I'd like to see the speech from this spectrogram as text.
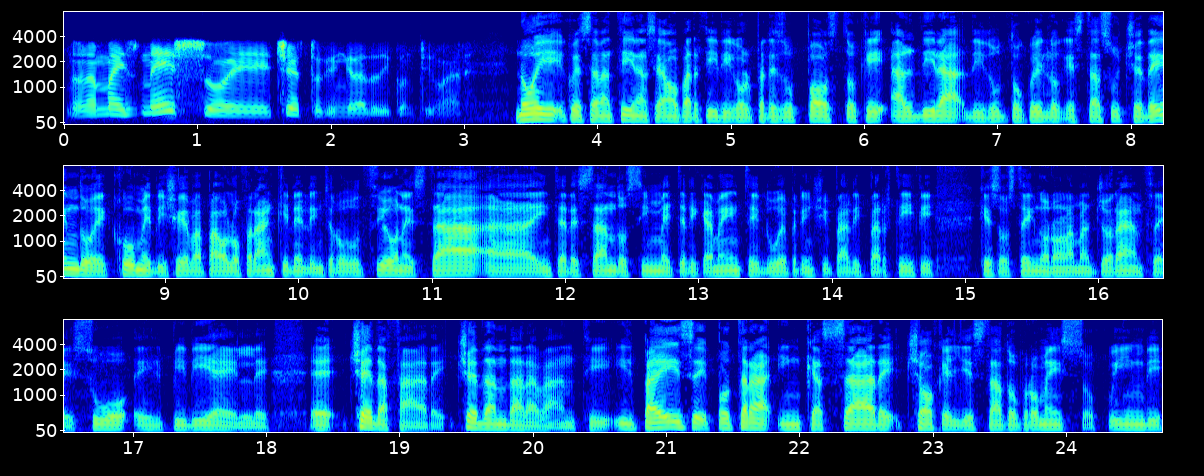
Non ha mai smesso e certo che è in grado di continuare. Noi questa mattina siamo partiti col presupposto che al di là di tutto quello che sta succedendo e come diceva Paolo Franchi nell'introduzione sta eh, interessando simmetricamente i due principali partiti che sostengono la maggioranza, il suo e il PDL, eh, c'è da fare, c'è da andare avanti. Il Paese potrà incassare ciò che gli è stato promesso, quindi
